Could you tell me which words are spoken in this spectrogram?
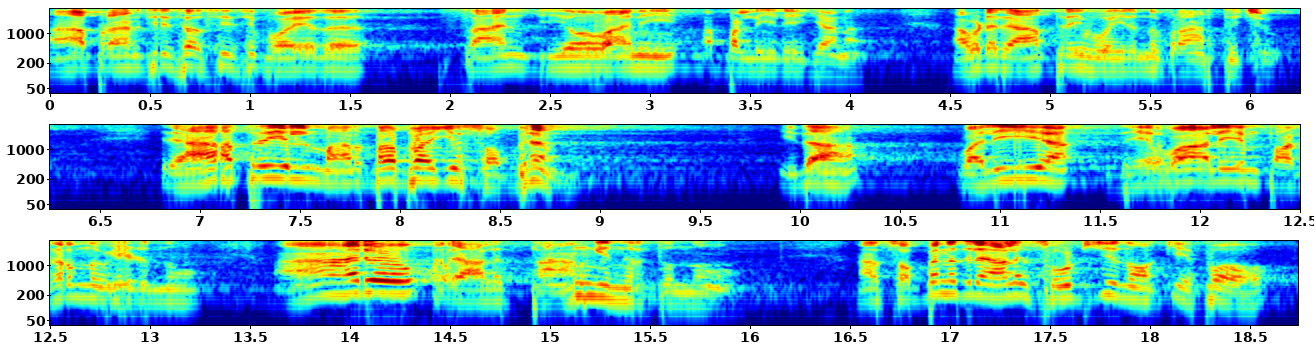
ആ ഫ്രാൻസിസ് അസീസി പോയത് സാൻ ജിയോവാനി പള്ളിയിലേക്കാണ്. അവിടെ രാത്രി പോയിരുന്നു പ്രാർത്ഥിച്ചു. രാത്രിയിൽ മാർബാബായ്ക്ക് സ്വപ്നം. ഇതാ വലിയ ദേവാലയം തകർന്നു വീഴുന്നു. ആരോ ഒരാൾ താങ്ങി നിർത്തുന്നു. ആ സ്വപ്നത്തിലെ ആളെ സൂക്ഷിച്ചു നോക്കിയപ്പോൾ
